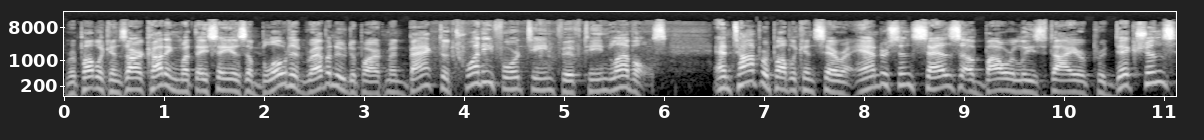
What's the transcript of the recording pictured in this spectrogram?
Republicans are cutting what they say is a bloated revenue department back to 2014 15 levels. And top Republican Sarah Anderson says of Bauerly's dire predictions,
